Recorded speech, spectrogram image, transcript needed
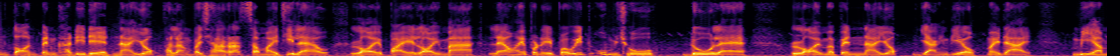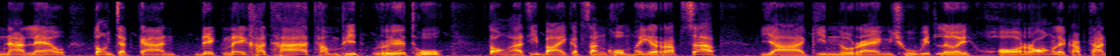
ำตอนเป็นคดีเดตนายกพลังประชารัฐสมัยที่แล้ว ลอยไปลอยมา แล้วให้พลเอกประวิตยอุ้มชู ดูแล ลอยมาเป็นนายกอย่างเดียวไม่ได้ มีอำนาจแล้วต้องจัดการเด็กในคาถาทำผิดหรือถูก ต้องอธิบายกับสังคมให้รับทราบ อย่ากินแรงชูวิทย์เลย ขอร้องเลยครับท่าน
